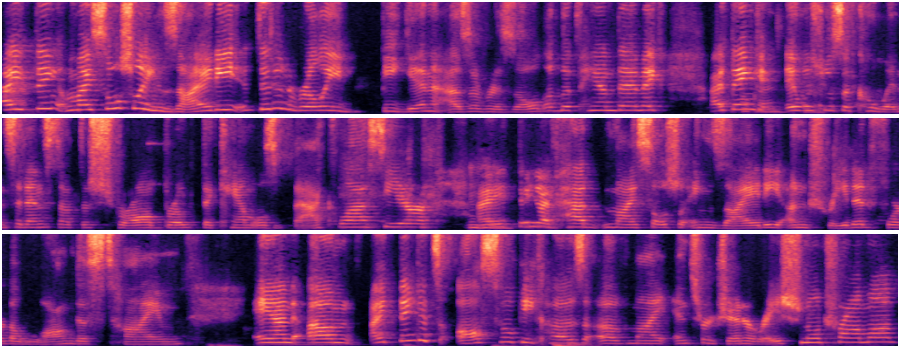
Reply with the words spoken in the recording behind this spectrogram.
I think my social anxiety, it didn't really begin as a result of the pandemic. I think okay. it was just a coincidence that the straw broke the camel's back last year. Mm-hmm. I think I've had my social anxiety untreated for the longest time. And um, I think it's also because of my intergenerational trauma.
